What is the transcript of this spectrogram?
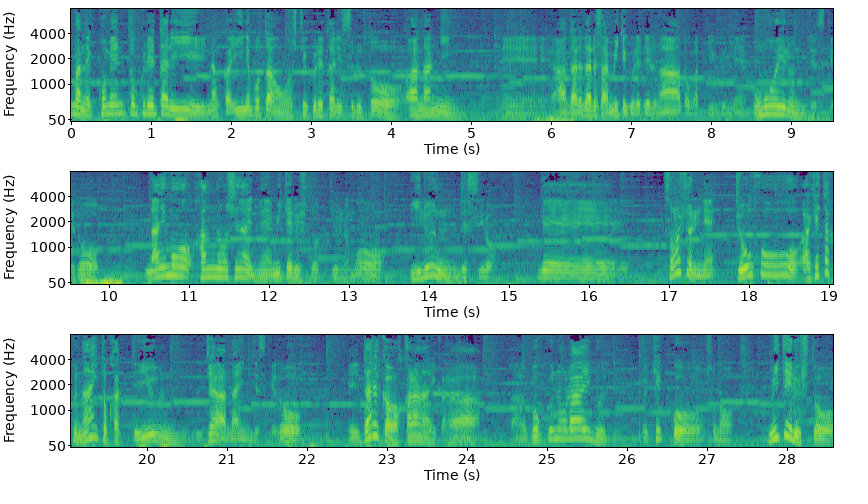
まあね、コメントくれたり、なんかいいねボタンを押してくれたりすると、あ、何人、えー、あ、誰々さん見てくれてるなとかっていうふうにね、思えるんですけど、何も反応しないでね、見てる人っていうのもいるんですよ。で、その人にね、情報をあげたくないとかっていうんじゃないんですけど、え誰かわからないから、僕のライブ結構その見てる人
